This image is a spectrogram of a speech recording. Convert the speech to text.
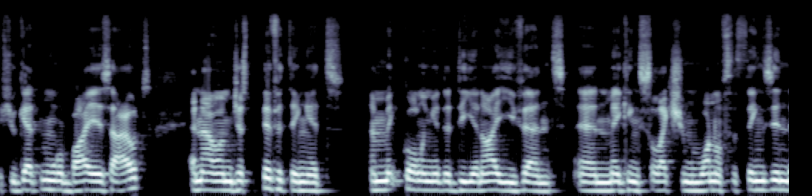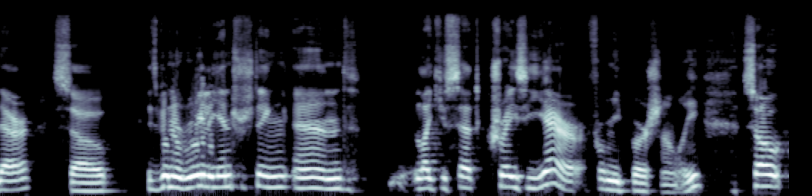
if you get more bias out. And now I'm just pivoting it and calling it a DNI event and making selection one of the things in there. So it's been a really interesting and like you said, crazy year for me personally. So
